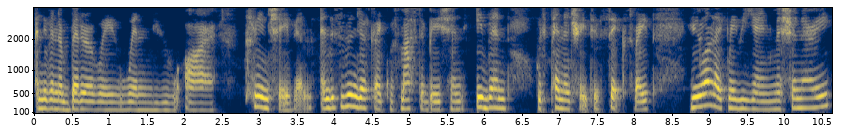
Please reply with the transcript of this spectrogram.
and even a better way when you are clean shaven. And this isn't just like with masturbation, even with penetrative sex, right? You know, like maybe you're in missionary.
